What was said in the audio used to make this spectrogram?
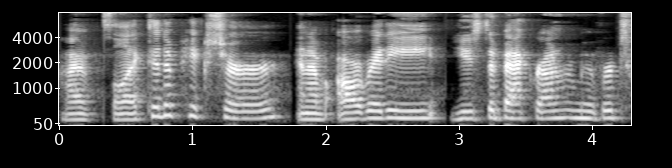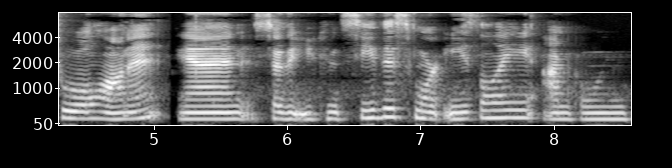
I've selected a picture and I've already used the background remover tool on it. And so that you can see this more easily, I'm going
